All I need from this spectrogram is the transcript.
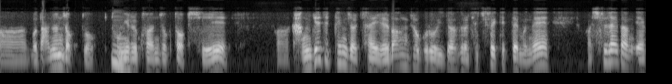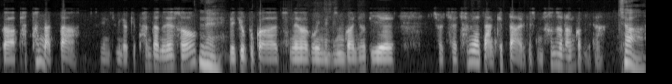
어, 뭐 나눈 적도 동의를 음. 구한 적도 없이 어, 강제 집행 절차에 일방적으로 의견서를 제출했기 때문에 어, 신뢰관계가 파탄났다. 지금 이렇게 판단을 해서 네. 외교부가 진행하고 있는 민관 협의회 절차에 참여하지 않겠다 이렇게 좀 선언한 겁니다. 자,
